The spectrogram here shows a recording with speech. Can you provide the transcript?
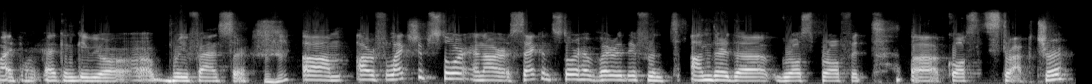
I can I can give you a, a brief answer. Mm-hmm. Um, our flagship store and our second store have very different under the gross profit uh, cost structure.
